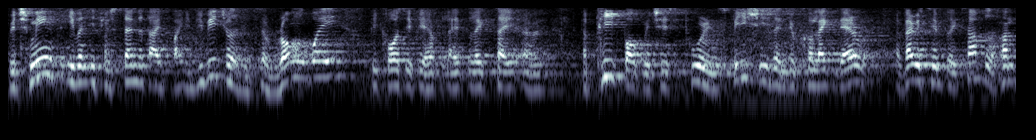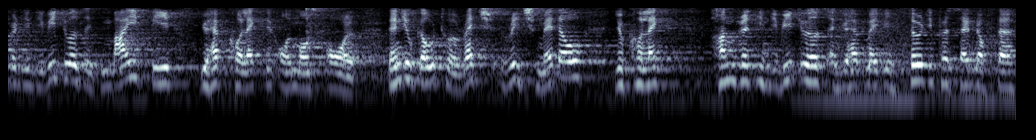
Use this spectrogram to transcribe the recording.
Which means even if you standardize by individuals, it's the wrong way because if you have, like, let's say, a, a peat bog which is poor in species and you collect there, a very simple example, 100 individuals, it might be you have collected almost all. Then you go to a rich, rich meadow, you collect 100 individuals and you have maybe 30% of the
